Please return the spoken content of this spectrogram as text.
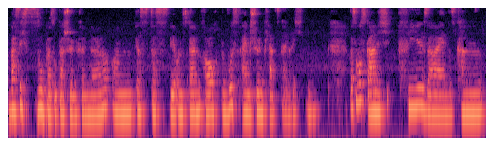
Was ich super, super schön finde, ähm, ist, dass wir uns dann auch bewusst einen schönen Platz einrichten. Das muss gar nicht viel sein, das kann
